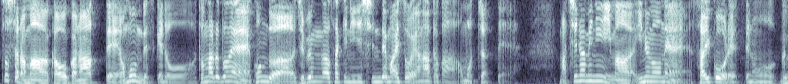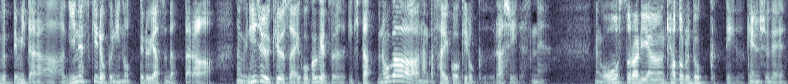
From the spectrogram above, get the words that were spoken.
そしたらまあ買おうかなって思うんですけど、となるとね、今度は自分が先に死んでまいそうやなとか思っちゃって。まあ、ちなみに今、犬のね、最高齢ってのをググってみたら、ギネス記録に載ってるやつだったら、なんか29歳5ヶ月生きたってのが、なんか最高記録らしいですね。なんかオーストラリアンキャトルドッグっていう犬種で、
